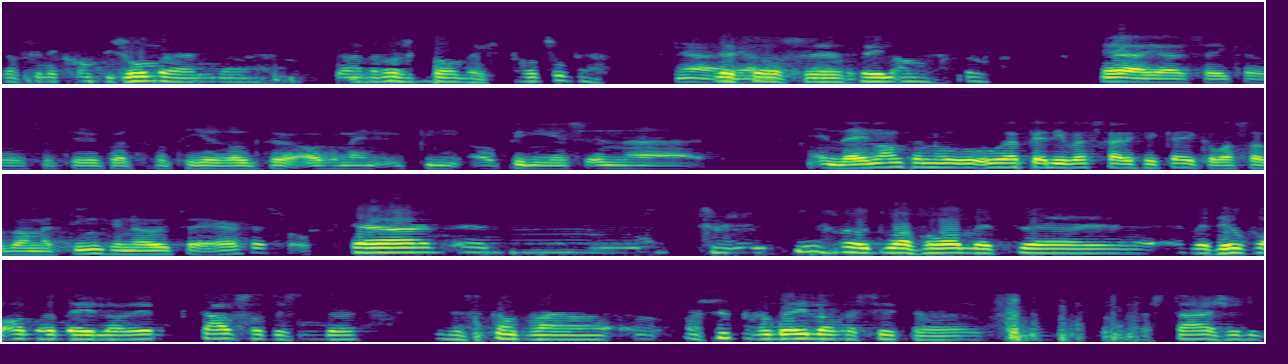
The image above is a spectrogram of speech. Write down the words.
dat vind ik gewoon bijzonder en eh, ja, daar was ik wel een beetje trots op. Ja. Ja, Net ja, eh, vele anderen ook. Ja, ja, zeker. Dat is natuurlijk wat, wat hier ook de algemene opinie, opinie is in, eh, in Nederland. En hoe, hoe heb jij die wedstrijden gekeken? Was dat dan met teamgenoten ergens? Of? Ja, en, teamgenoten, maar vooral met, eh, met heel veel andere Nederlanders. Kaapstad is een, eh, is een stad waar, waar superveel Nederlanders zitten. Stage, er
